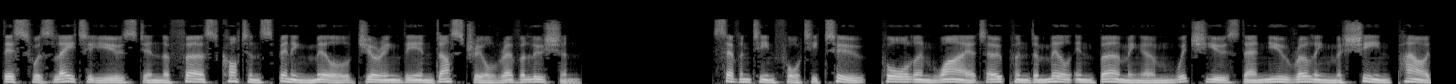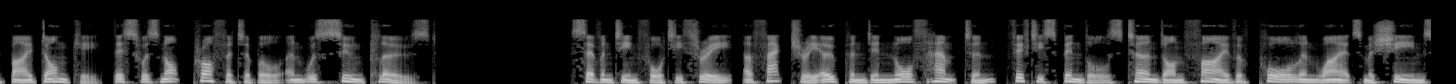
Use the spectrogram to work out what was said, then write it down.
This was later used in the first cotton spinning mill during the Industrial Revolution. 1742, Paul and Wyatt opened a mill in Birmingham which used their new rolling machine powered by donkey, this was not profitable and was soon closed. 1743, a factory opened in Northampton, 50 spindles turned on five of Paul and Wyatt's machines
